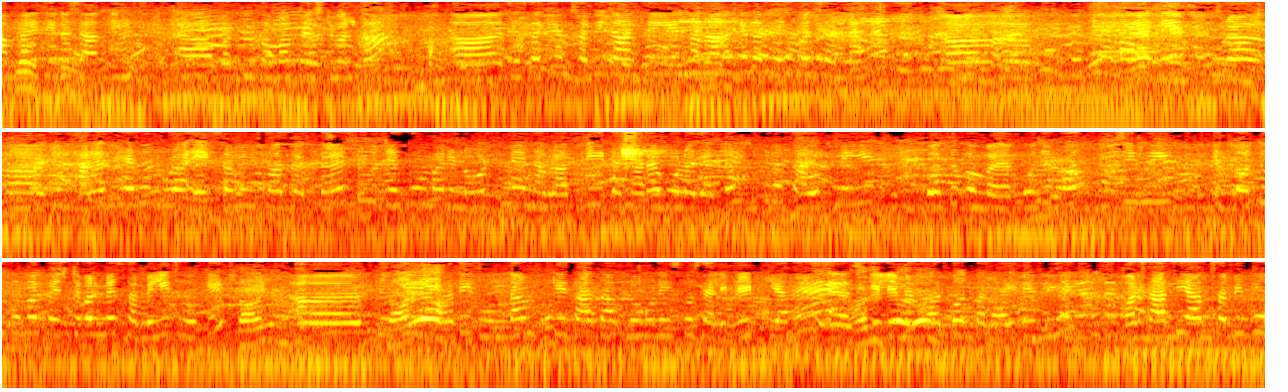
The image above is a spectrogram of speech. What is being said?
शुभकामनाएँ देना चाहती हूँ बटू कमा फेस्टिवल का। जैसा कि हम सभी जानते हैं, ये नवरात्रि का फेस्टिवल चल रहा है। क्योंकि हमारा देश पूरा जो भारत है, वो पूरा एकता में विश्वास रखता है। तो जैसे हमारे नॉर्थ में नवरात्रि दशहरा बोला जाता है उसी तरह साउथ में ये है मुझे बहुत खुशी हुई इस बौद्धकुंभ फेस्टिवल में सम्मिलित होके। क्योंकि बहुत ही धूमधाम के साथ आप लोगों ने इसको सेलिब्रेट किया है। इसके लिए मैं बहुत बहुत बधाई देती हूँ। और साथ ही आप सभी को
